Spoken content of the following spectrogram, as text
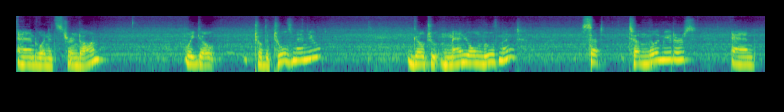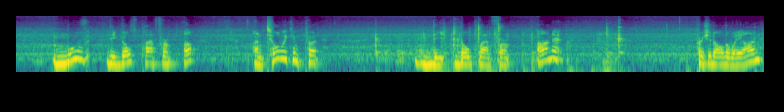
And when it's turned on we go to the tools menu go to manual movement set 10 millimeters and move the build platform up until we can put the build platform on it push it all the way on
